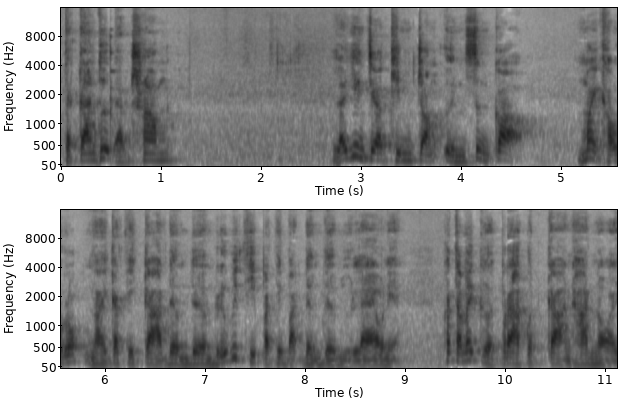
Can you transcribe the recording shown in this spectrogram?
แต่การทูตแบบทรัมป์และยิ่งเจอคิมจองอึนซึ่งก็ไม่เคารพในกติกาเดิมๆ หรือวิธีปฏิบัติเดิมๆ อยู่แล้วเนี่ยก็ทำให้เกิดปรากฏการณ์ฮานอย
